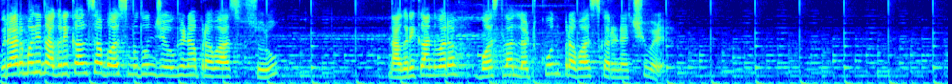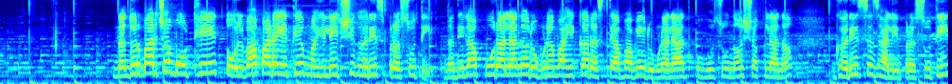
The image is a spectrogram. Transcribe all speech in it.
विरारमध्ये नागरिकांचा बसमधून जीवघेणा प्रवास सुरू. नागरिकांवर बसला लटकून प्रवास करण्याची वेळ नंदुरबारच्या मोठे तोलवापाडा येथे महिलेची घरीच प्रसूती. नदीला पूर आल्यानं रुग्णवाहिका रस्त्याभावी रुग्णालयात पोहोचू न शकल्यानं घरीच झाली प्रसूती.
